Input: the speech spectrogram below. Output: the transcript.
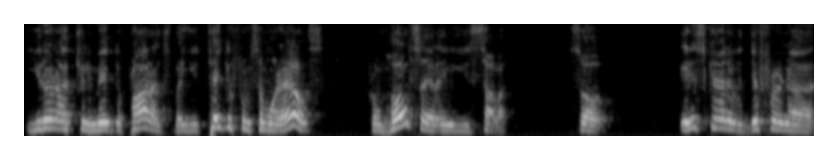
you don't actually make the products, but you take it from somewhere else, from wholesale, and you sell it. So it is kind of a different, uh,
